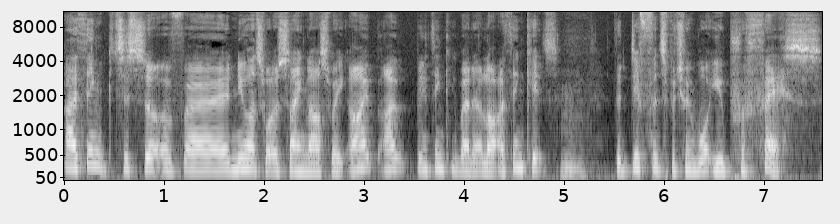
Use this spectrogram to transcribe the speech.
I think to sort of uh, nuance what I was saying last week, I, I've been thinking about it a lot. I think it's the difference between what you profess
